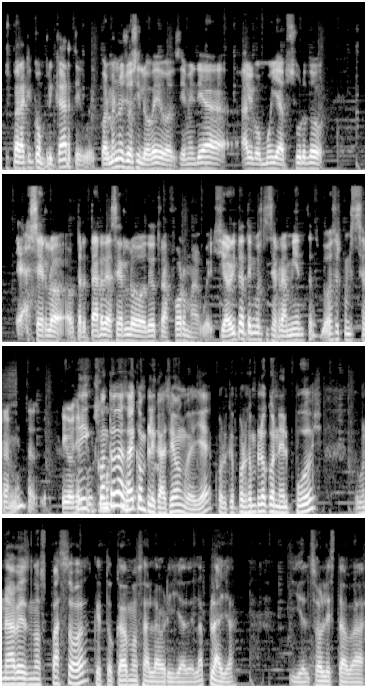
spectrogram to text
pues para qué complicarte, güey. Por lo menos yo sí lo veo. Si me diría algo muy absurdo hacerlo o tratar de hacerlo de otra forma, güey. Si ahorita tengo estas herramientas, lo voy a hacer con estas herramientas, güey. con todas hay complicación, güey, ¿eh? Porque, por ejemplo, con el push, una vez nos pasó que tocamos a la orilla de la playa y el sol estaba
